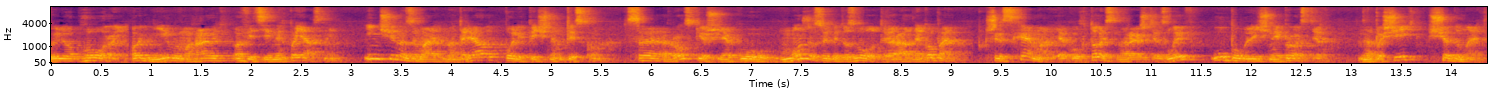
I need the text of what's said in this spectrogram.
хвилю обговорень. Одні вимагають офіційних пояснень, інші називають матеріал політичним тиском. Це розкіш, яку може собі дозволити радник ОП, чи схема, яку хтось нарешті злив у публічний простір. Напишіть, що думаєте.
